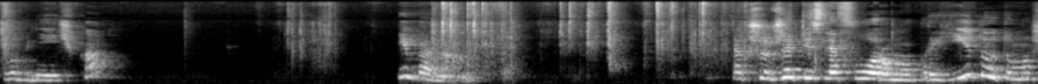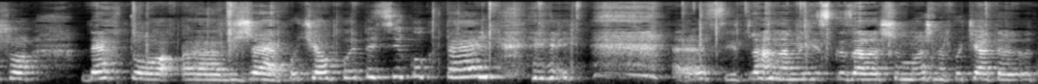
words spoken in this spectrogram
клубнічка і банан. Так що вже після форуму приїду, тому що дехто е, вже почав пити ці коктейлі. Е, Світлана мені сказала, що можна почати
